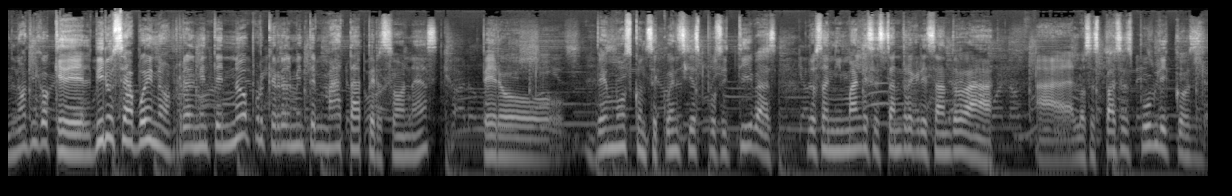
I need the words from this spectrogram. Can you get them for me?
No digo que el virus sea bueno, realmente no, porque realmente mata a personas, pero vemos consecuencias positivas. Los animales están regresando a, a los espacios públicos,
